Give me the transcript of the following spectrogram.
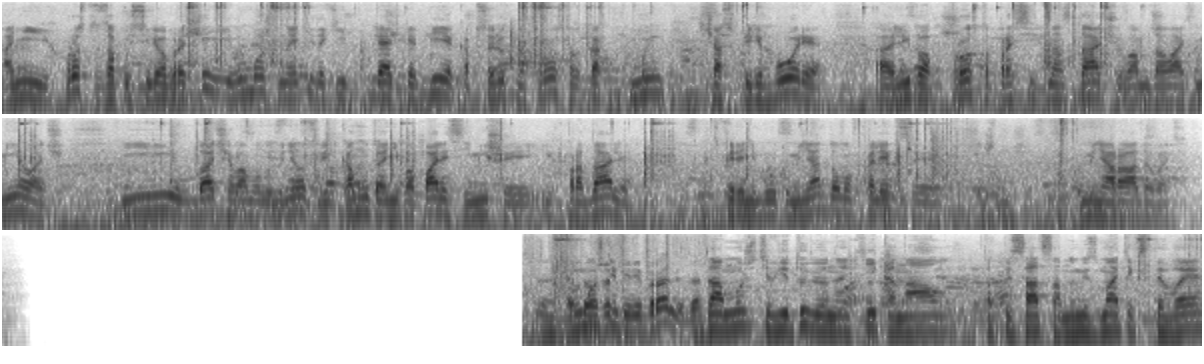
Они их просто запустили в обращение, и вы можете найти такие 5 копеек абсолютно просто, вот как мы сейчас в переборе, э, либо просто просить на сдачу, вам давать мелочь, и удача вам улыбнется, ведь кому-то они попались, и Мише их продали, а теперь они будут у меня дома в коллекции меня радовать. Это уже перебрали, да? Да, можете в Ютубе найти канал, подписаться Numismatics TV,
